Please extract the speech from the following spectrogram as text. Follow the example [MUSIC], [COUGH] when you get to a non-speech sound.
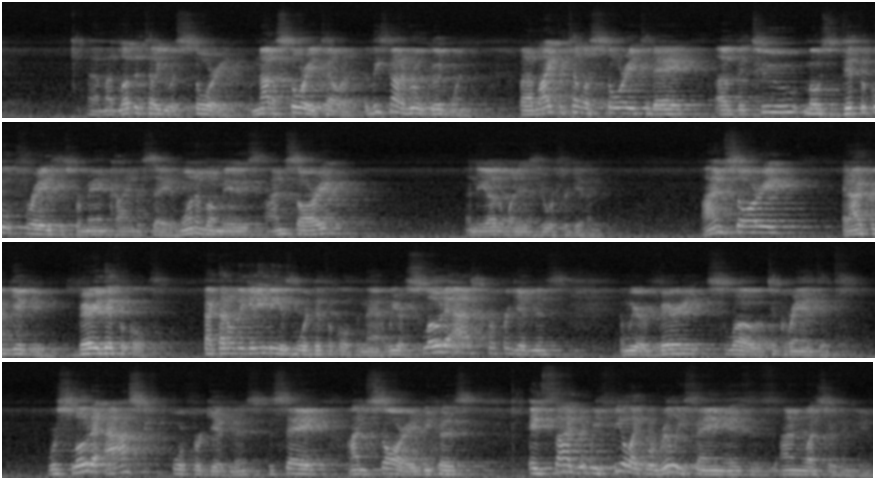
Um, I'd love to tell you a story. I'm not a storyteller, at least not a real good one. But I'd like to tell a story today of the two most difficult phrases for mankind to say. One of them is, I'm sorry, and the other one is, you're forgiven. I'm sorry, and I forgive you. Very difficult. In fact, I don't think anything is more difficult than that. We are slow to ask for forgiveness, and we are very slow to grant it. We're slow to ask for forgiveness, to say, I'm sorry, because inside what we feel like we're really saying is, is I'm lesser than you.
